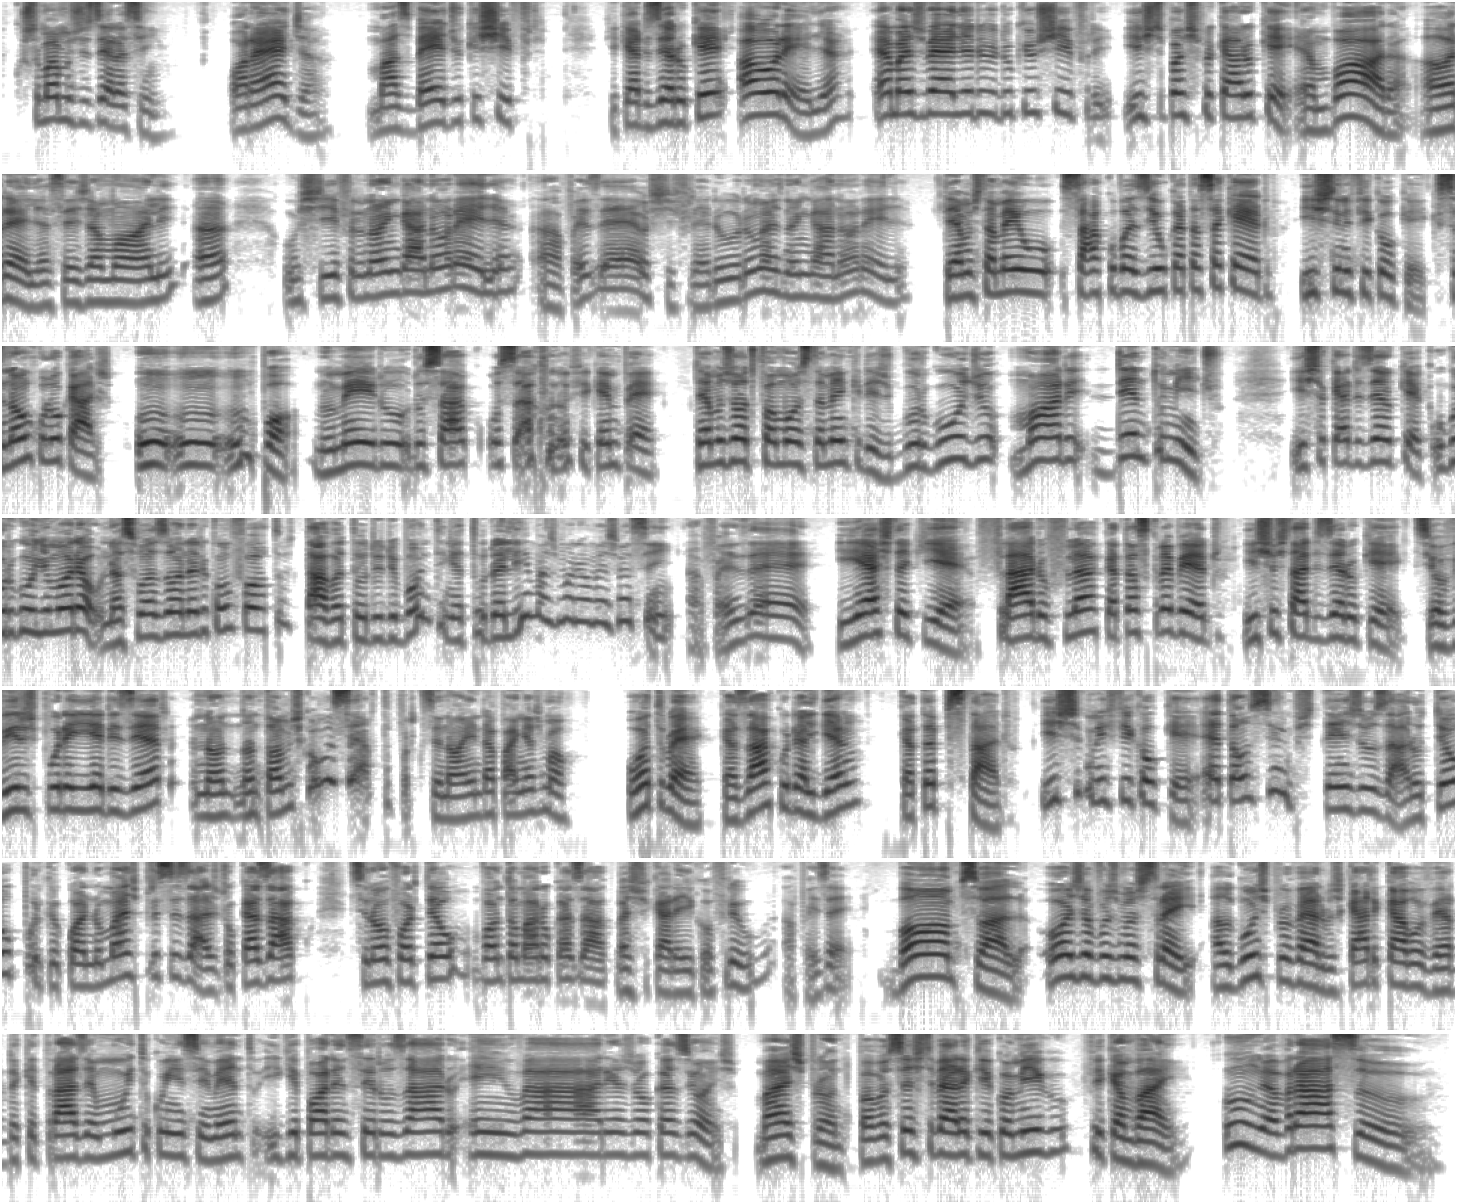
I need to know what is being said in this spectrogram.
Costumamos dizer assim: orelha mais velho que chifre. Que quer dizer o quê? A orelha é mais velha do, do que o chifre. Isto para explicar o quê? Embora a orelha seja mole, hein? o chifre não engana a orelha. Ah, pois é, o chifre é duro, mas não engana a orelha. Temos também o saco vazio catasaqueiro. Isto significa o quê? Que se não colocares um, um, um pó no meio do, do saco, o saco não fica em pé. Temos outro famoso também que diz: Gorgulho more dentro do mídio. Isto quer dizer o quê? O gorgulho morreu na sua zona de conforto. Estava tudo de bom, tinha tudo ali, mas morreu mesmo assim. Ah, pois é. E esta aqui é Flaro Flá Catascrevedo. Isto está a dizer o quê? Se ouvires por aí a dizer, não, não tomes como certo, porque senão ainda apanhas mão. Outro é casaco de alguém catapistado. Isto significa o quê? É tão simples. Tens de usar o teu, porque quando mais precisares do casaco, se não for teu, vão tomar o casaco. Vais ficar aí com frio. Ah, pois é. Bom, pessoal, hoje eu vos mostrei alguns provérbios cá de Cabo Verde que trazem muito conhecimento e que podem ser usados em várias ocasiões. Mas pronto, para vocês estiverem aqui comigo, fiquem bem. Um abraço!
